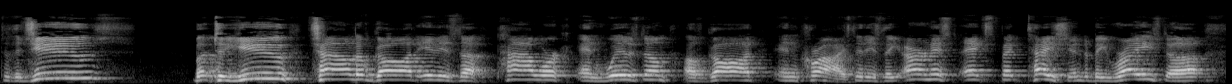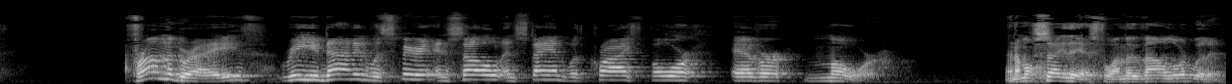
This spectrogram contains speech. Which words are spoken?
to the Jews. But to you, child of God, it is the power and wisdom of God in Christ. It is the earnest expectation to be raised up from the grave, reunited with spirit and soul, and stand with Christ forevermore. And I'm going to say this before I move on, Lord willing.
